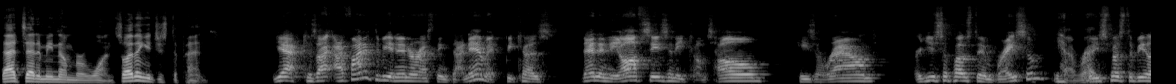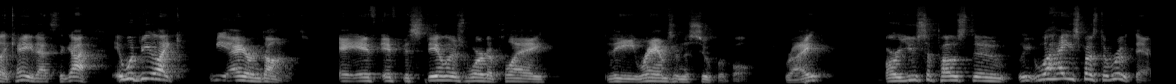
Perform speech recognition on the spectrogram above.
that's enemy number one. So I think it just depends. Yeah, because I, I find it to be an interesting dynamic because then in the offseason, he comes home, he's around. Are you supposed to embrace him? Yeah, right. Are you supposed to be like, hey, that's the guy? It would be like Aaron Donald. If if the Steelers were to play the Rams in the Super Bowl, right? Are you supposed to well, how are you supposed to root there?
